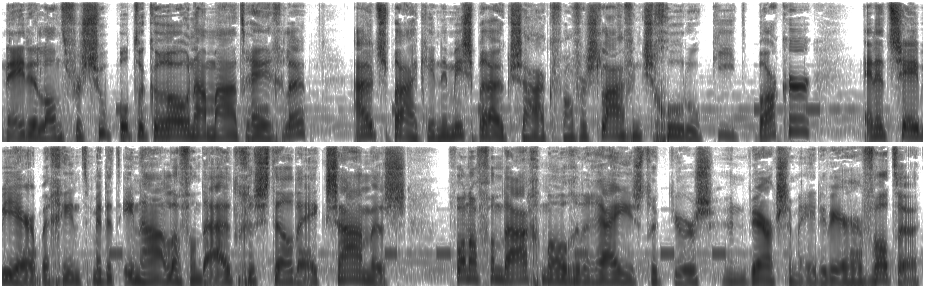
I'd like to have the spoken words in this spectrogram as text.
Nederland versoepelt de coronamaatregelen. Uitspraak in de misbruikzaak van verslavingsgoeroe Kiet Bakker. En het CBR begint met het inhalen van de uitgestelde examens. Vanaf vandaag mogen de rijinstructeurs hun werkzaamheden weer hervatten.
